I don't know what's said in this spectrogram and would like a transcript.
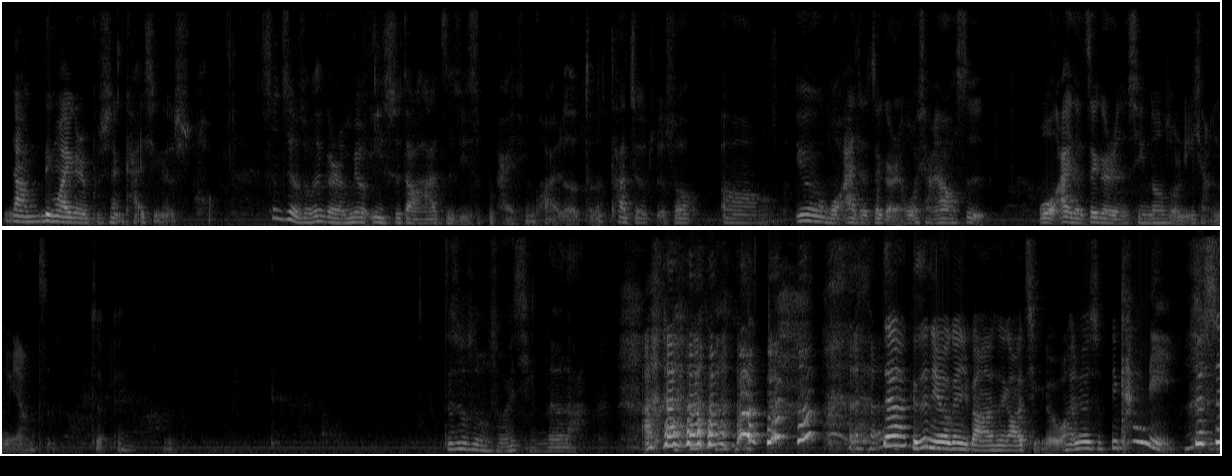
让另外一个人不是很开心的时候，甚至有时候那个人没有意识到他自己是不开心快乐的，他只有觉得说，嗯，因为我爱的这个人，我想要是我爱的这个人心中所理想那个样子，对，这就是我所谓情勒啦。对啊，可是你有跟你爸妈说要请了我，他就会说，你看你就是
